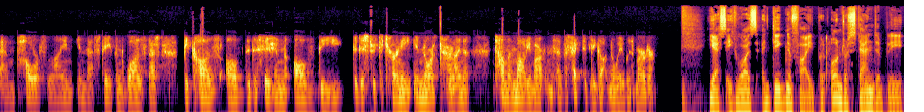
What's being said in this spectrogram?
um, powerful line in that statement was that because of the decision of the, the district attorney in North Carolina, Tom and Molly Martens have effectively gotten away with murder. Yes, it was a dignified, but understandably,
